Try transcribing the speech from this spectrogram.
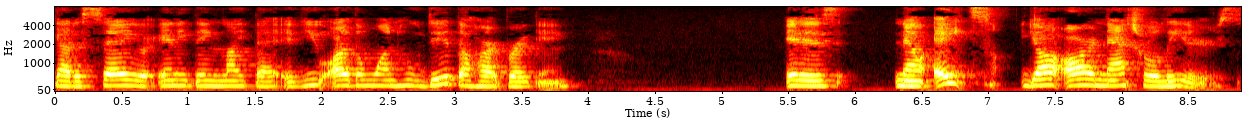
got to say, or anything like that. If you are the one who did the heartbreaking, it is now eights, y'all are natural leaders.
